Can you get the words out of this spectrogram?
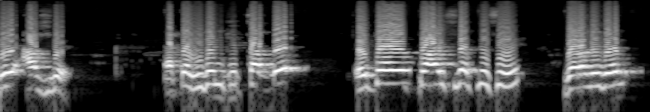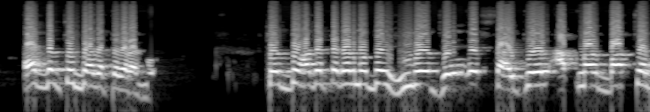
যে আসবে, একটা হিডেন গিফট থাকবে। এইটার প্রাইস রাখতেছি যারা নিবেন, একদম চোদ্দ হাজার টাকা রাখব। চোদ্দ হাজার টাকার মধ্যে হিরো জেনজেট সাইকেল আপনার বাচ্চার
